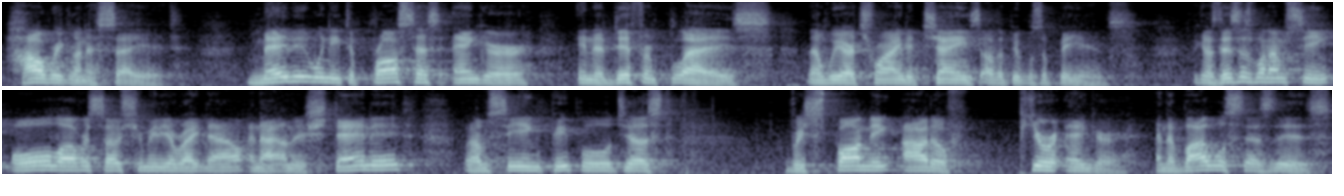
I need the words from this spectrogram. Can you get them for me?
how we're going to say it. Maybe we need to process anger in a different place than we are trying to change other people's opinions. Because this is what I'm seeing all over social media right now, and I understand it, but I'm seeing people just responding out of pure anger. And the Bible says this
